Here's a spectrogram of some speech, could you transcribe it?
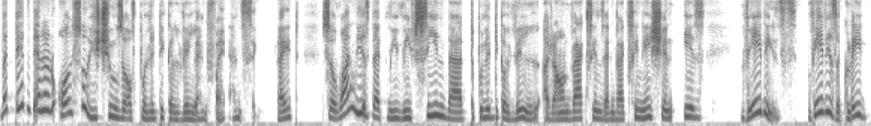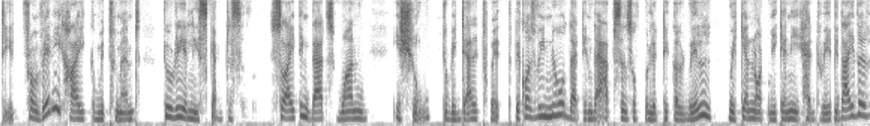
But then there are also issues of political will and financing, right? So one is that we, we've seen that the political will around vaccines and vaccination is varies, varies a great deal from very high commitment to really skepticism. So I think that's one issue to be dealt with because we know that in the absence of political will, we cannot make any headway with either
